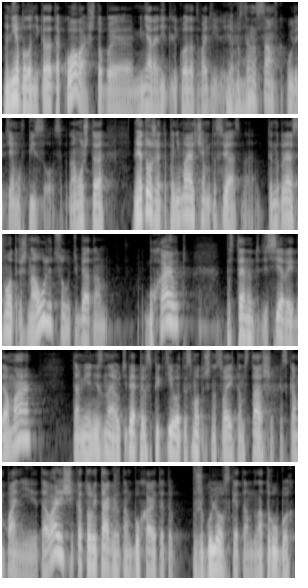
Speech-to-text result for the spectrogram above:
но не было никогда такого, чтобы меня родители куда-то отводили. Mm-hmm. Я постоянно сам в какую-то тему вписывался, потому что, ну я тоже это понимаю, с чем это связано. Ты, например, смотришь на улицу, у тебя там бухают, постоянно вот эти серые дома, там, я не знаю, у тебя перспектива, ты смотришь на своих там старших из компании товарищей, которые также там бухают, это Жигулевская там на трубах,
